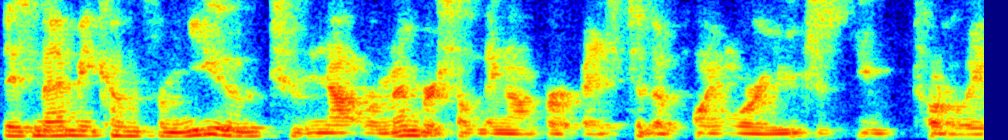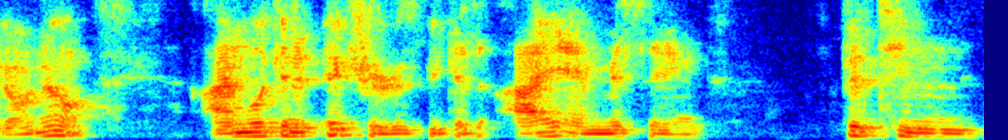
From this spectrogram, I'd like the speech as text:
This may come from you to not remember something on purpose to the point where you just you totally don't know. I'm looking at pictures because I am missing 15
